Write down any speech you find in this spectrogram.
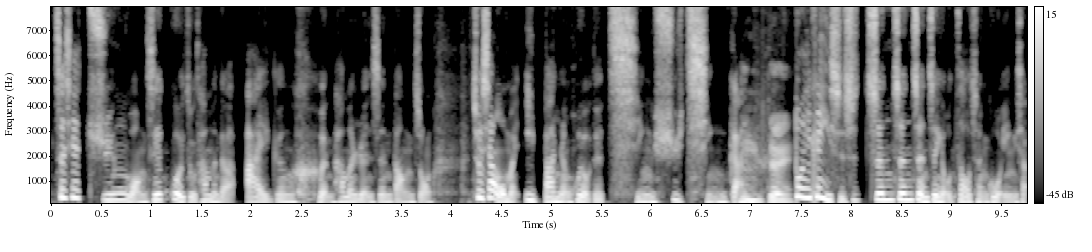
这些君王、这些贵族他们的爱跟恨，他们人生当中，就像我们一般人会有的情绪、情感，嗯，对，对历史是真真正正有造成过影响。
